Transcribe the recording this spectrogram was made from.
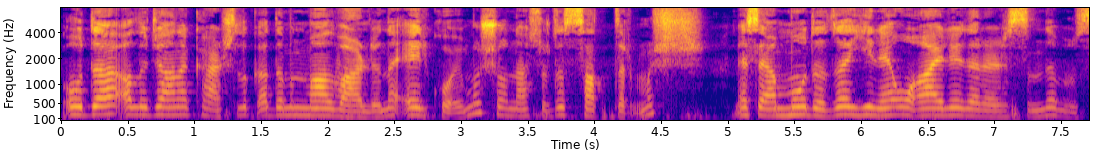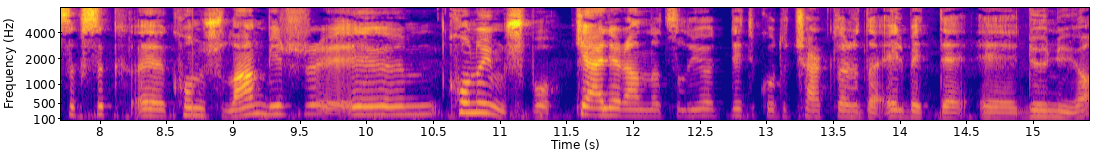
O da alacağına karşılık adamın mal varlığına el koymuş. Ondan sonra da sattırmış. Mesela modada yine o aileler arasında sık sık e, konuşulan bir e, konuymuş bu. Hikayeler anlatılıyor, dedikodu çarkları da elbette e, dönüyor.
